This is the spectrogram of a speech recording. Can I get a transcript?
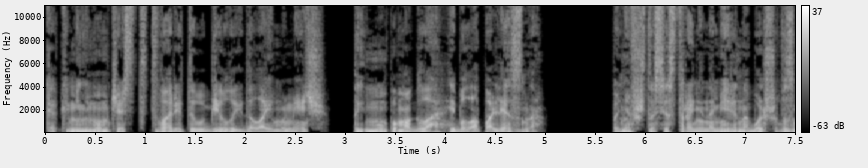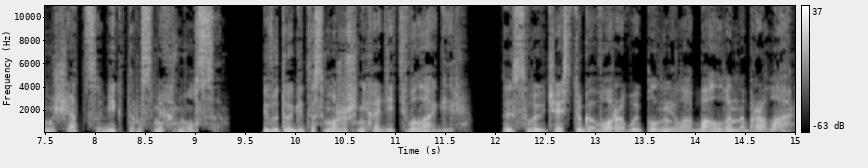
Как минимум, часть твари ты убила и дала ему меч. Ты ему помогла и была полезна». Поняв, что сестра не намерена больше возмущаться, Виктор усмехнулся. «И в итоге ты сможешь не ходить в лагерь. Ты свою часть уговора выполнила, баллы набрала.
